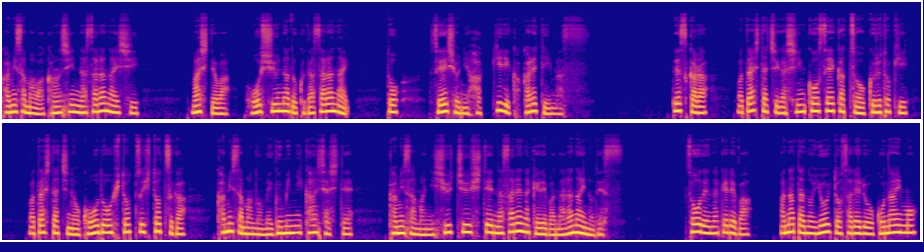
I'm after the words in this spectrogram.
神様は関心なさらないし、ましては報酬などくださらないと聖書にはっきり書かれています。ですから、私たちが信仰生活を送るとき、私たちの行動一つ一つが神様の恵みに感謝して神様に集中してなされなければならないのです。そうでなければあなたの良いとされる行いも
